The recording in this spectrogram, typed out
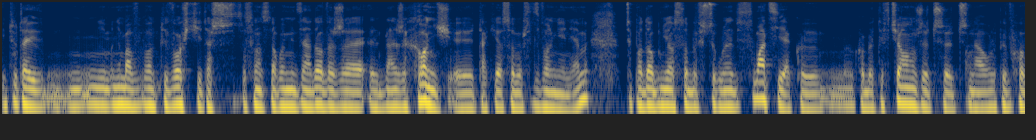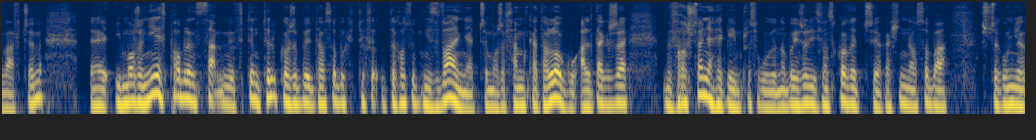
I tutaj nie, nie ma wątpliwości, też stosując normy międzynarodowe, że należy chronić takie osoby przed zwolnieniem, czy podobnie osoby w szczególnej sytuacji, jak kobiety w ciąży, czy, czy na urlopie wychowawczym. I może nie jest problem w tym tylko, żeby te osoby, tych, tych osób nie zwalniać, czy może w samym katalogu, ale także w roszczeniach, jakie im przysługują. No bo jeżeli związkowiec, czy jakaś inna osoba szczególnie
